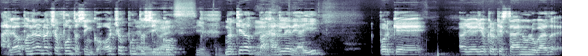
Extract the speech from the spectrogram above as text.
ah, le voy a poner un 8.5. 8.5. No quiero bajarle de ahí porque yo, creo que está en un lugar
